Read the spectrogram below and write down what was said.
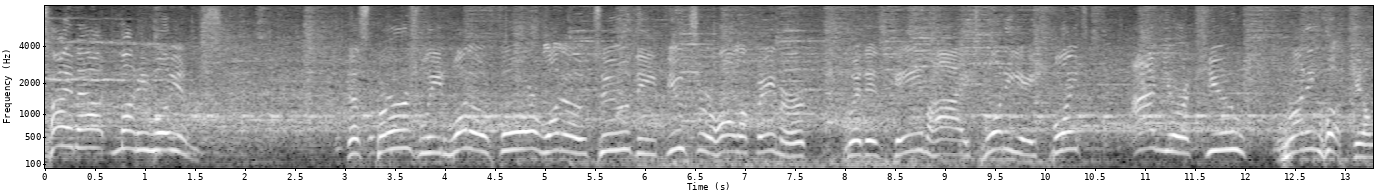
Timeout, Monty Williams. The Spurs lead 104-102. The future Hall of Famer with his game high 28 points on your cue, running hook, kill.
